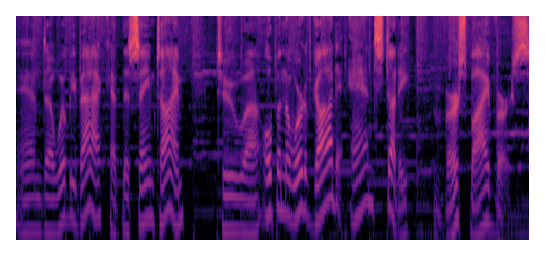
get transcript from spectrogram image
and uh, we'll be back at this same time to uh, open the Word of God and study verse by verse.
